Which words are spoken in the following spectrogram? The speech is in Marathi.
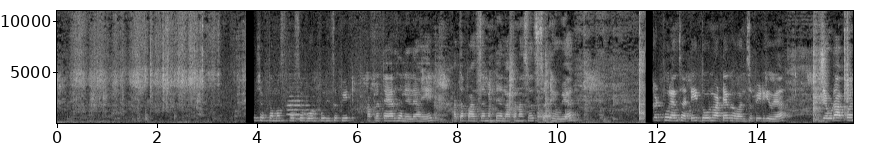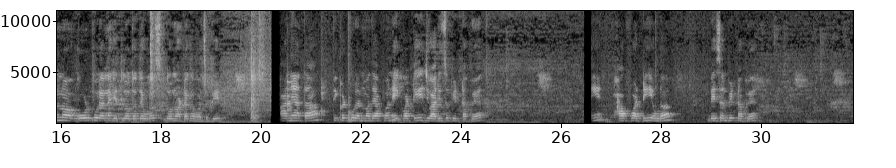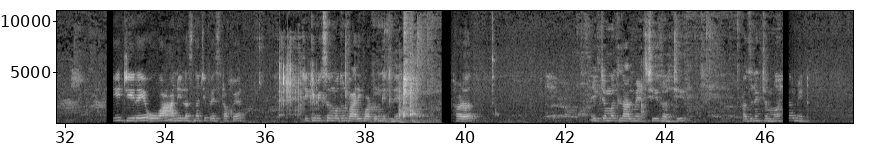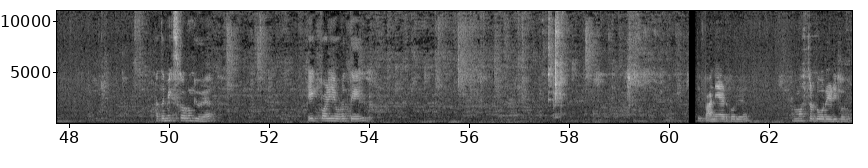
बघू शकता मस्त असं गोडपुरीचं पीठ आपलं तयार झालेलं आहे. आता पाच दहा मिनटं ह्याला आपण असंच ठेवूयात. तिखटपुऱ्यांसाठी दोन वाट्या गव्हांचं पीठ घेऊयात. जेवढं आपण गोड पुऱ्यांना घेतलं होतं तेवढंच दोन वाट्या गव्हाचं पीठ. आणि आता तिखट पुऱ्यांमध्ये आपण एक वाटी ज्वारीचं पीठ टाकूयात. आणि हाफ वाटी एवढं बेसन पीठ टाकूयात. ही जिरे ओवा आणि लसणाची पेस्ट टाकूयात जी की मिक्सरमधून बारीक वाटून घेतले. हळद एक चम्मच लाल मिरची घरची. अजून एक चम्मच तर मीठ. आता मिक्स करून घेऊयात. एक पळी एवढं तेल. ते पाणी ॲड करूयात. मस्त डो रेडी करू.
